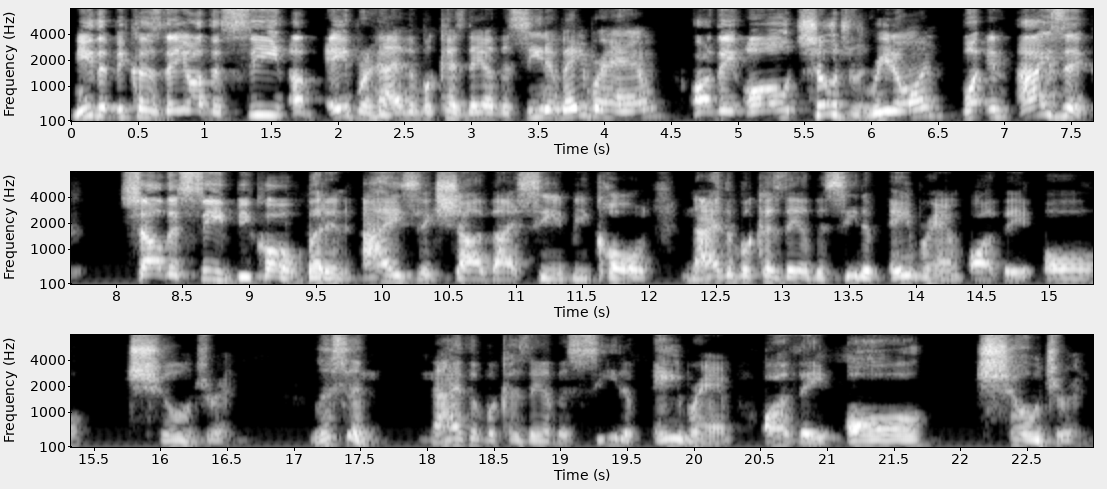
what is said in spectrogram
Neither because they are the seed of Abraham Neither because they are the seed of Abraham. are they all children, Read on. but in Isaac shall the seed be called. But in Isaac shall thy seed be called. Neither because they are the seed of Abraham are they all children. Listen, neither because they are the seed of Abraham are they all children.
